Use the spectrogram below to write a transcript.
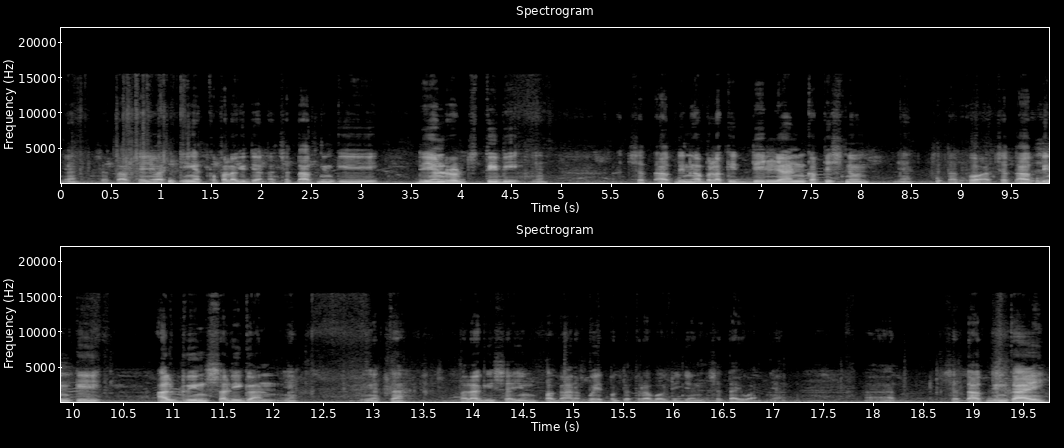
Yan, shout out sa inyo at ingat ka palagi dyan. At shout out din kay Dion Roads TV. Yan. At shout out din nga pala kay Dilian Capisnon. Yan, shout out po. At shout out din kay Aldrin Saligan. Yan. Ingat ka palagi sa iyong pag-anak buhay at pagtatrabaho din dyan sa Taiwan. Yan. At shout out din kay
